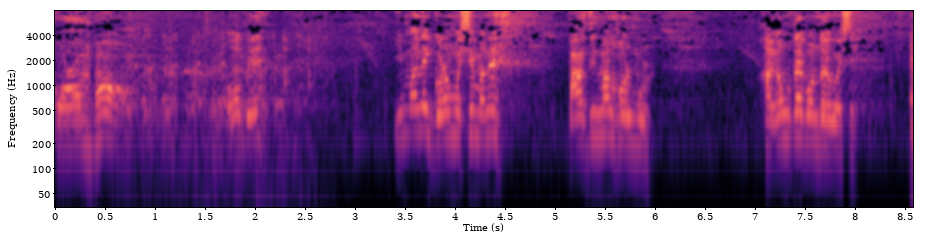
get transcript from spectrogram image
গৰম হ অ বে ইমানে গৰম হৈছে মানে পাঁচদিনমান হ'ল মোৰ হাগামোটাই বন্ধ হৈ গৈছে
